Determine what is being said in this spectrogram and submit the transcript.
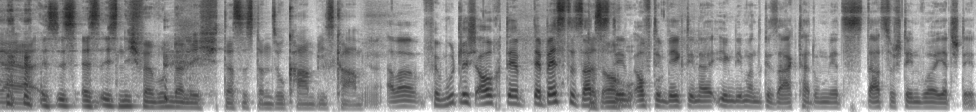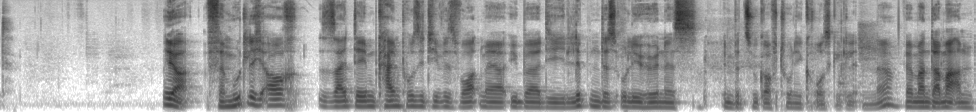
ja, ja, es ist, es ist nicht verwunderlich, dass es dann so kam, wie es kam. Aber vermutlich auch der, der beste Satz dem, auf dem Weg, den er irgendjemand gesagt hat, um jetzt da zu stehen, wo er jetzt steht. Ja, vermutlich auch seitdem kein positives Wort mehr über die Lippen des Uli Hoeneß in Bezug auf Toni Groß geglitten. Ne? Wenn man da mal an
